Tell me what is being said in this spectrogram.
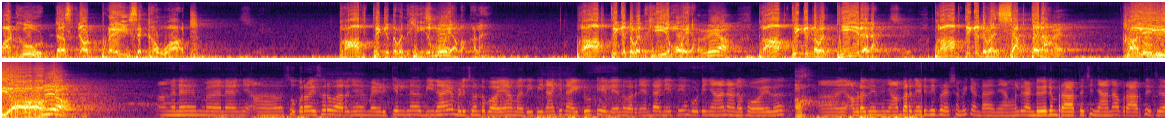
One who does not prays a coward പ്രാർത്ഥിക്കുന്നവൻ ഹീറോയാ മക്കളെ. പ്രാർത്ഥിക്കുന്നവൻ ഹീറോയാ. പ്രാർത്ഥിക്കുന്നവൻ ധീരന. പ്രാർത്ഥിക്കുന്നവൻ ശക്തന. ആമേൻ. ഹാലേലുയാ ഹല്ലേലൂയ. അങ്ങനെ സൂപ്പർവൈസർ പറഞ്ഞ് മെഡിക്കലിന് ബിനായം വിളിച്ചോണ്ട് പോയാൽ മതി. ബിനാക്ക് നൈറ്റ് ഡ്യൂട്ടി അല്ലേ എന്ന് പറഞ്ഞു. എന്റെ അനിയത്തിയും കൂട്ടി ഞാനാണ് പോയത്. അവിടെ നിന്ന് ഞാൻ പറഞ്ഞിട്ട് നീ വിഷമിക്കണ്ട ഞങ്ങൾ രണ്ടുപേരും പ്രാർത്ഥിച്ച് ഞാനാ പ്രാർത്ഥിച്ച്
